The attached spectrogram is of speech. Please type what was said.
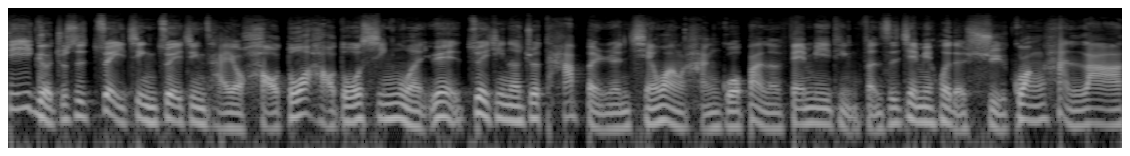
第一个就是最近最近才有好多好多新闻，因为最近呢，就他本人前往了韩国办了 fan meeting 粉丝见面会的许光汉啦。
